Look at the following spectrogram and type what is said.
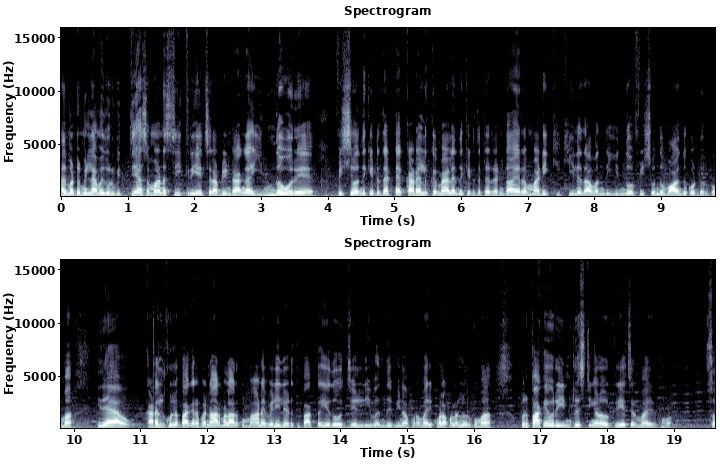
அது மட்டும் இல்லாமல் இது ஒரு வித்தியாசமான சீ கிரியேச்சர் அப்படின்றாங்க. இந்த ஒரு ஃபிஷ் வந்து கிட்டத்தட்ட கடலுக்கு மேலேருந்து கிட்டத்தட்ட ரெண்டாயிரம் அடிக்கு கீழே தான் வந்து இந்த ஒரு ஃபிஷ் வந்து வாழ்ந்து கொண்டு இருக்குமா இதை கடலுக்குள்ளே பார்க்குறப்ப நார்மலாக இருக்குமா? ஆனால் வெளியில் எடுத்து பார்க்க ஏதோ ஜெல்லி வந்து வீணாக போன மாதிரி கொல கொலன்னு இருக்குமா? ஒரு பார்க்க ஒரு இன்ட்ரெஸ்டிங்கான ஒரு கிரியேச்சர் மாதிரி இருக்குமா? ஸோ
